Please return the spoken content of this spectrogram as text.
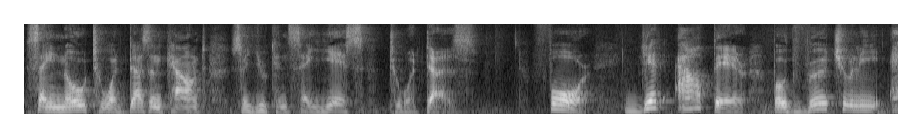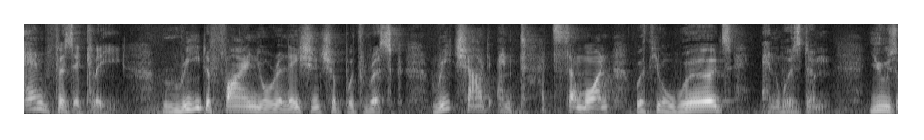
Say no to what doesn't count so you can say yes to what does. Four, get out there both virtually and physically. Redefine your relationship with risk. Reach out and touch someone with your words and wisdom. Use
